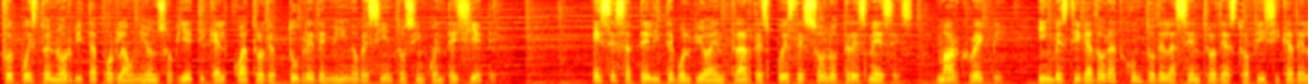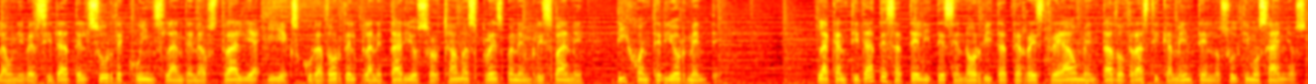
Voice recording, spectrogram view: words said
fue puesto en órbita por la Unión Soviética el 4 de octubre de 1957. Ese satélite volvió a entrar después de solo tres meses, Mark Rigby, investigador adjunto del Centro de Astrofísica de la Universidad del Sur de Queensland en Australia y excurador del planetario Sir Thomas Brisbane en Brisbane, dijo anteriormente. La cantidad de satélites en órbita terrestre ha aumentado drásticamente en los últimos años,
